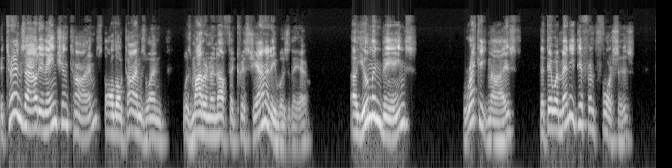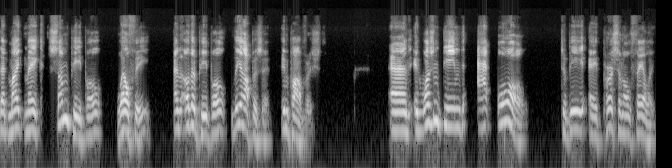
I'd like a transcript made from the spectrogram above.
It turns out in ancient times, although times when was modern enough that Christianity was there, uh, human beings recognized that there were many different forces that might make some people wealthy and other people the opposite, impoverished. And it wasn't deemed at all to be a personal failing.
